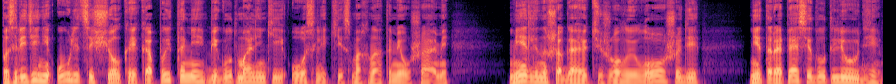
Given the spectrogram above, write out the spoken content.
Посредине улицы, щелкая копытами, бегут маленькие ослики с мохнатыми ушами. Медленно шагают тяжелые лошади, не торопясь идут люди.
